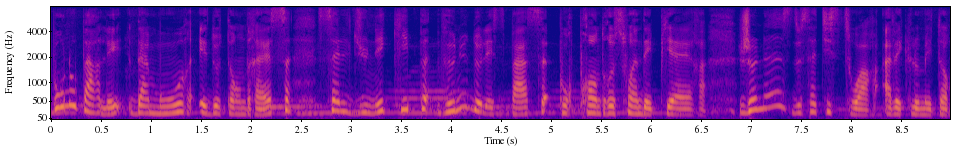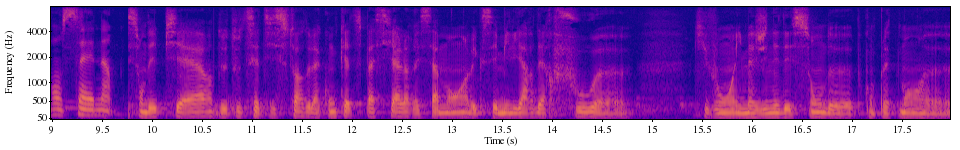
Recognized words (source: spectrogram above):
pour nous parler d'amour et de tendresse, celle d'une équipe venue de l'espace pour prendre soin des pierres. Genèse de cette histoire avec le metteur en scène. Ce sont des pierres de toute cette histoire de la conquête spatiale récemment avec ces milliardaires fous euh, qui vont imaginer des sondes complètement euh,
